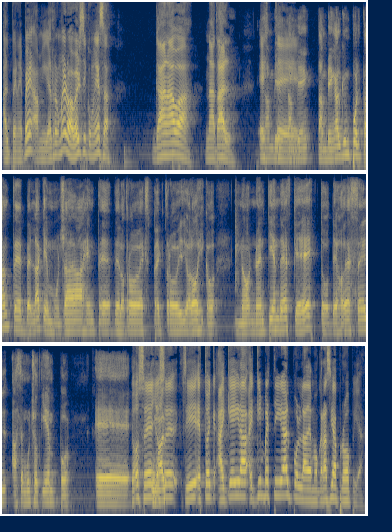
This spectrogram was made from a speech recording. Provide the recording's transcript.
al PNP, a Miguel Romero, a ver si con esa ganaba Natal. También, este, también, también algo importante, ¿verdad? Que mucha gente del otro espectro ideológico no, no entiende es que esto dejó de ser hace mucho tiempo eh, yo sé, yo sé. Sí, esto hay, que ir hay que investigar por la democracia propia.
